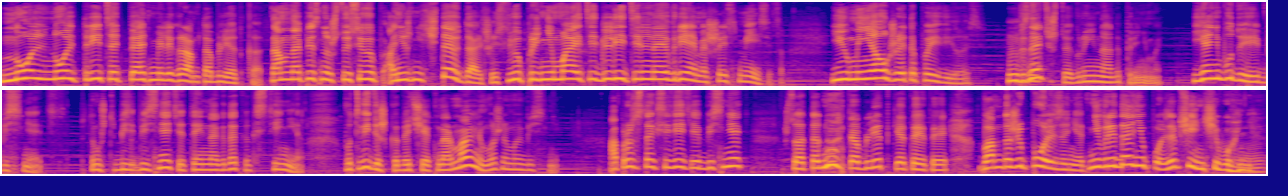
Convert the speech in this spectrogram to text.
0,035 миллиграмм таблетка. Там написано, что если вы... Они же не читают дальше. Если вы принимаете длительное время, 6 месяцев. И у меня уже это появилось. Угу. Вы знаете, что я говорю, не надо принимать. Я не буду ей объяснять. Потому что объяснять это иногда как стене. Вот видишь, когда человек нормальный, можно ему объяснить. А просто так сидеть и объяснять, что от одной таблетки это, это вам даже пользы нет. Ни вреда, ни пользы. Вообще ничего нет.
